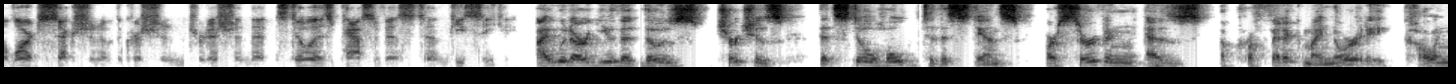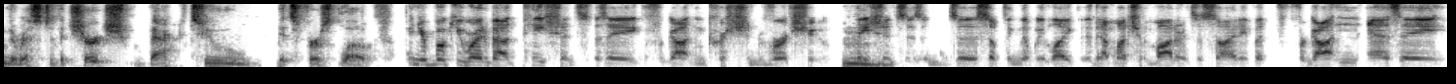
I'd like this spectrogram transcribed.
a large section of the Christian tradition that still is pacifist and peace seeking. I would argue that those churches that still hold to this stance are serving as a prophetic minority, calling the rest of the church back to its first love. In your book, you write about patience as a forgotten Christian virtue. Mm. Patience isn't uh, something that we like that much in modern society, but forgotten as a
